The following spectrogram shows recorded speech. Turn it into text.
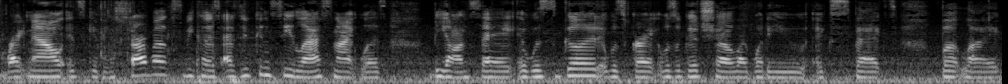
right now, it's giving Starbucks because as you can see, last night was Beyonce. It was good, it was great, it was a good show. Like, what do you expect? But like,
